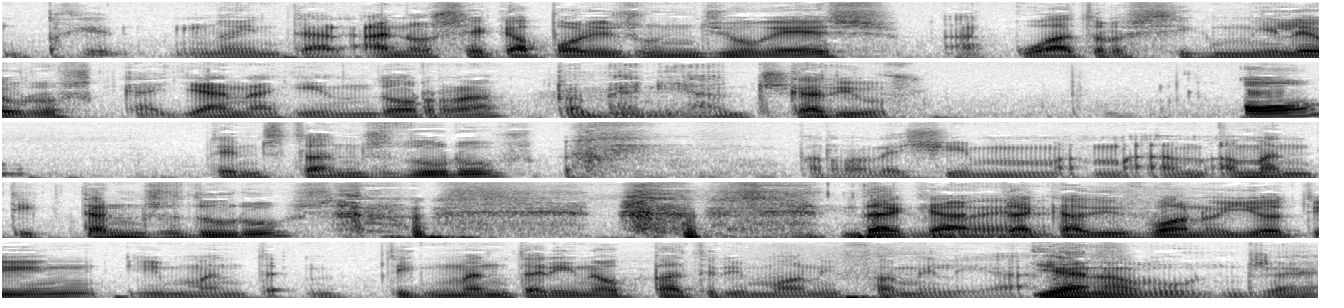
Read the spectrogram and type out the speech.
Perquè no inter... A no ser que posis uns lloguers a 4 o 5.000 euros, que hi ha aquí a Andorra, També ha. sí. que dius, o tens tants duros, parlaré així amb, amb, amb antic, tants duros, de que, de que dius, bueno, jo tinc, i mant tinc mantenint el patrimoni familiar. Hi ha alguns, eh?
